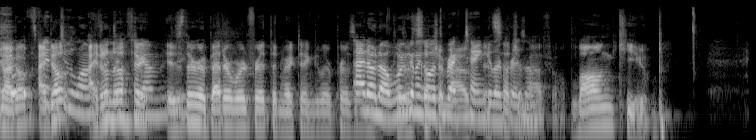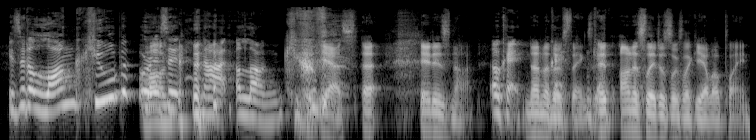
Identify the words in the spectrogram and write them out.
No, I don't. I don't. I don't know if there is there a better word for it than rectangular prism. I don't know. We're gonna go with rectangular it's such a prism. Long cube. Is it a long cube or is it not a long cube? Yes, uh, it is not. Okay. None of okay, those things. okay. It honestly just looks like a yellow plane.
